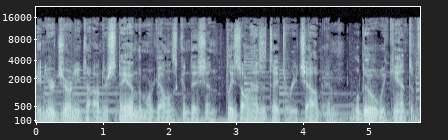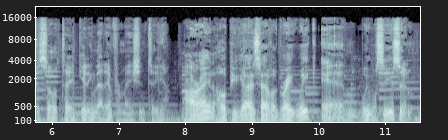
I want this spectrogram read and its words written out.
in your journey to understand the Morgellons condition, please don't hesitate to reach out and we'll do what we can to facilitate getting that information to you. All right, I hope you guys have a great week and we will see you soon.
